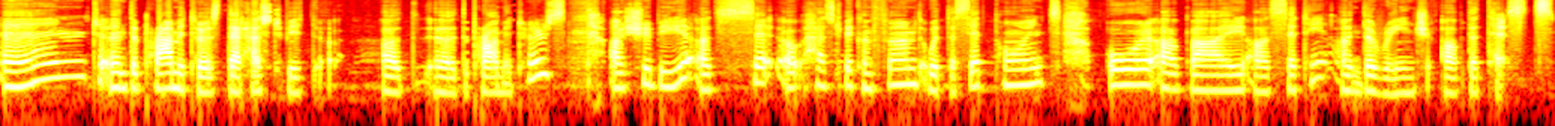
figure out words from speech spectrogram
and, and the parameters that has to be Uh, uh, the parameters uh, should be uh, set has to be confirmed with the set point or by setting the range of the tests.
